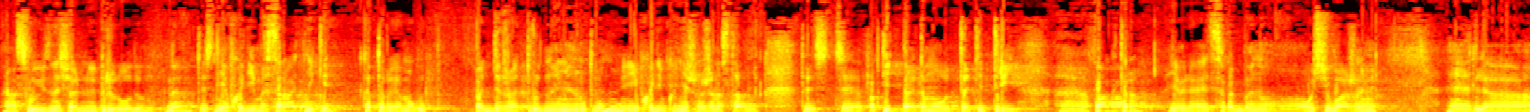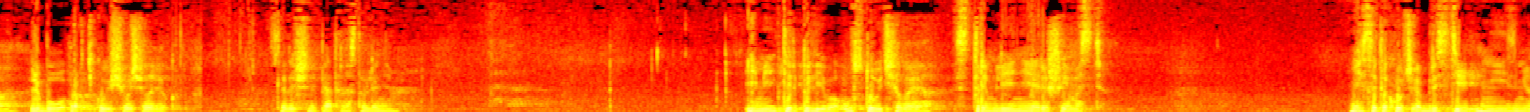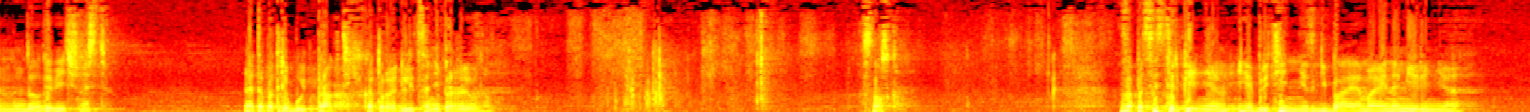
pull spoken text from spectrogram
а, свою изначальную природу, да, то есть необходимы соратники, которые могут поддержать трудные минуты. Ну и необходим, конечно же, наставник. То есть э, фактически поэтому вот эти три э, фактора являются как бы ну, очень важными для любого практикующего человека. Следующее, пятое наставление. Имей терпеливо устойчивое стремление решимость. Если ты хочешь обрести неизменную долговечность, это потребует практики, которая длится непрерывно. Сноска. Запасись терпением и обрети несгибаемое намерение,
